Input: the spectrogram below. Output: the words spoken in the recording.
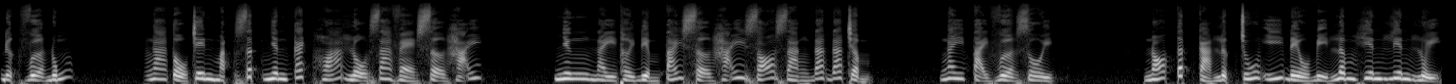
Được vừa đúng. Nga tổ trên mặt rất nhân cách hóa lộ ra vẻ sợ hãi. Nhưng này thời điểm tái sợ hãi rõ ràng đã đã chậm. Ngay tại vừa rồi. Nó tất cả lực chú ý đều bị Lâm Hiên liên lụy.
